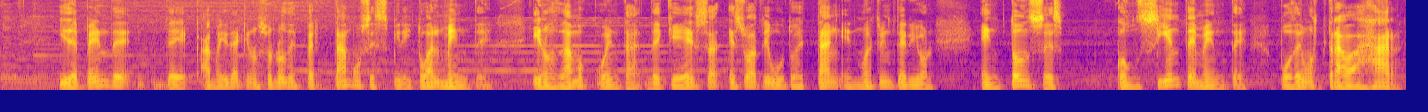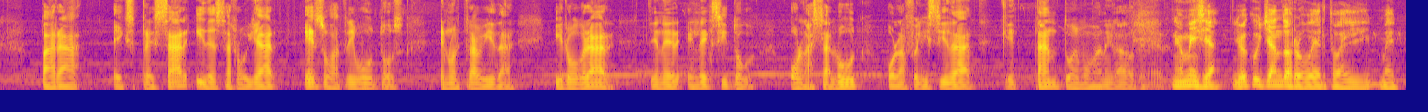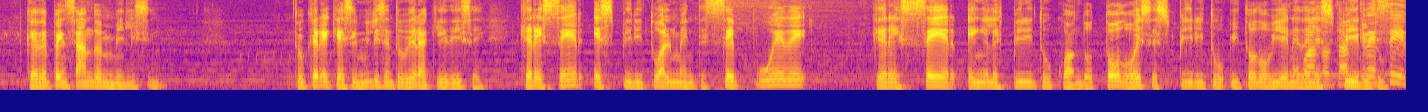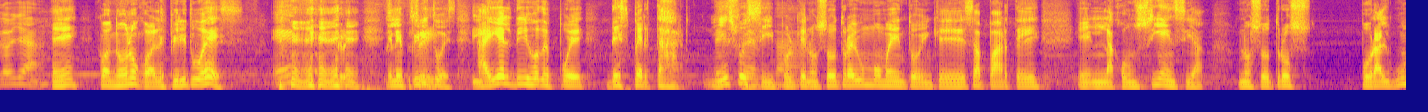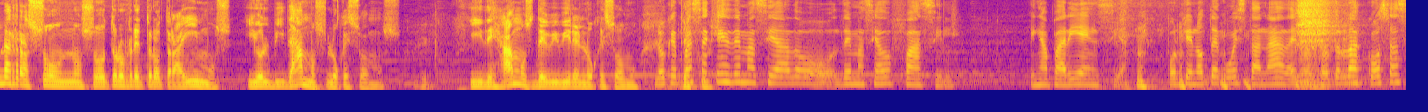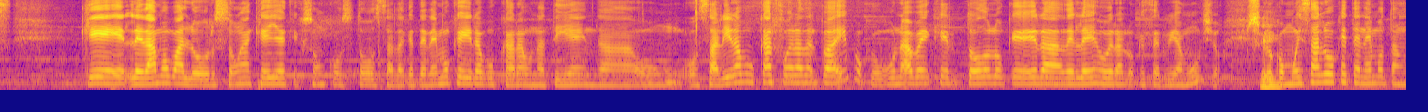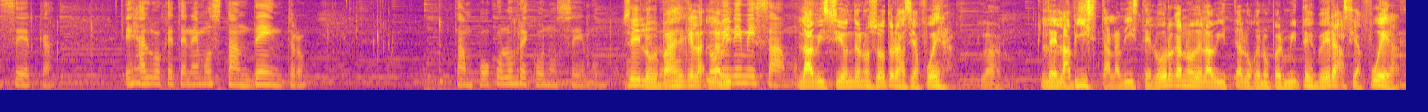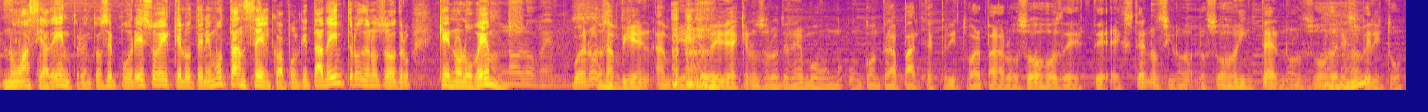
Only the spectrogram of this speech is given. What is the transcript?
Y depende de, a medida que nosotros despertamos espiritualmente y nos damos cuenta de que esa, esos atributos están en nuestro interior, entonces conscientemente podemos trabajar para expresar y desarrollar esos atributos en nuestra vida y lograr tener el éxito o la salud o la felicidad que tanto hemos anhelado tener. Neomicia, yo escuchando a Roberto ahí, me quedé pensando en Millicent. ¿Tú crees que si Millicent estuviera aquí, dice, crecer espiritualmente, se puede crecer en el espíritu cuando todo es espíritu y todo viene del espíritu? Está crecido ya. ¿Eh? Cuando no, cuando el espíritu es. ¿Eh? el espíritu Sí, es. y- Ahí él dijo después despertar. Y eso es sí, porque nosotros hay un momento en que esa parte es en la conciencia, nosotros, por alguna razón, nosotros retrotraímos y olvidamos lo que somos. Y dejamos de vivir en lo que somos. Lo que pasa es que es demasiado, demasiado fácil en apariencia, porque no te cuesta nada. Y nosotros las cosas que le damos valor son aquellas que son costosas, las que tenemos que ir a buscar a una tienda o, un- o salir a buscar fuera del país, porque una vez que todo lo que era de lejos era lo que servía mucho. Sí. Pero como es algo que tenemos tan cerca, es algo que tenemos tan dentro, tampoco lo reconocemos. Sí, lo que pasa es que la- lo la vi- minimizamos. La visión de nosotros es hacia afuera. Claro. La vista, la vista, el órgano de la vista lo que nos permite es ver hacia afuera, no hacia adentro. Entonces, por eso es que lo tenemos tan cerca, porque está dentro de nosotros que no lo vemos. no lo vemos. Bueno, Entonces- también, también yo diría que nosotros tenemos un, un contraparte espiritual para los ojos de este externos, sino los ojos internos, los ojos del espíritu,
